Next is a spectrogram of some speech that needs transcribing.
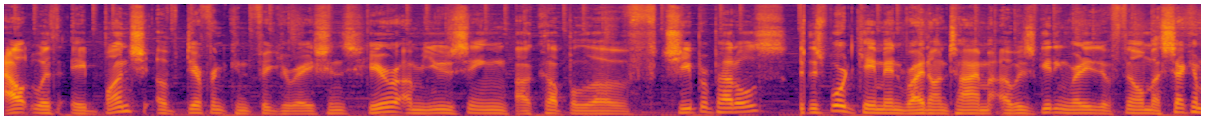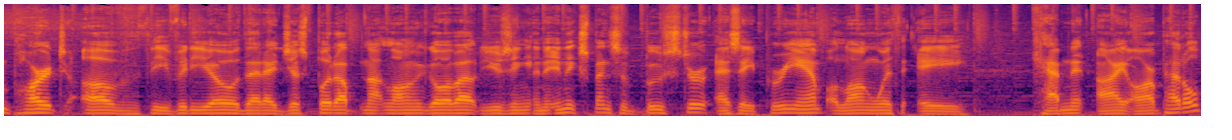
out with a bunch of different configurations. Here I'm using a couple of cheaper pedals. This board came in right on time. I was getting ready to film a second part of the video that I just put up not long ago about using an inexpensive booster as a preamp along with a cabinet IR pedal.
